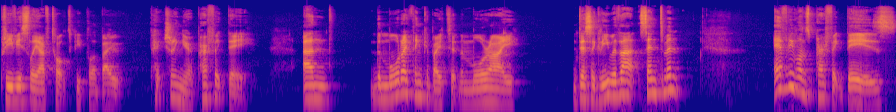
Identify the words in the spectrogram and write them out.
Previously, I've talked to people about picturing your perfect day. And the more I think about it, the more I disagree with that sentiment. Everyone's perfect day is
